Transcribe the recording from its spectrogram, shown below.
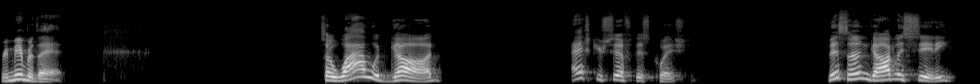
remember that. So, why would God ask yourself this question? This ungodly city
